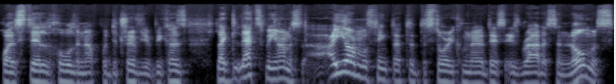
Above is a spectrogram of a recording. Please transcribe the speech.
while still holding up with the trivia. Because, like, let's be honest, I almost think that the, the story coming out of this is Radis and Lomas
